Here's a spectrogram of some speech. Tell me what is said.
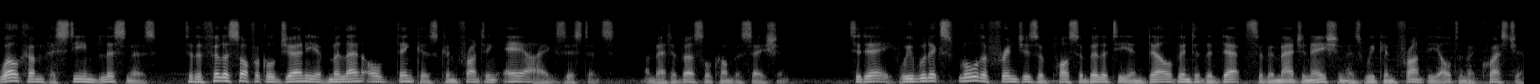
Welcome, esteemed listeners, to the philosophical journey of millenn old thinkers confronting AI existence, a metaversal conversation. Today, we will explore the fringes of possibility and delve into the depths of imagination as we confront the ultimate question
